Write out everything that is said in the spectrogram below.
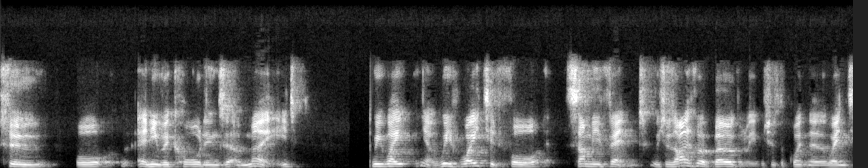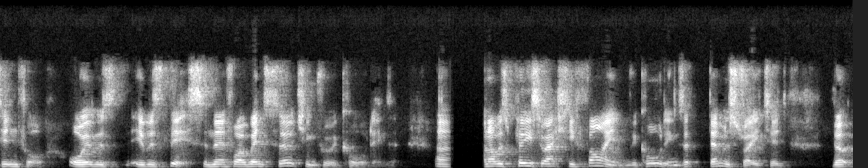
to or any recordings that are made, we wait. You know, we've waited for some event, which was either a burglary, which was the point that they went in for, or it was it was this, and therefore I went searching for recordings. Uh, and I was pleased to actually find recordings that demonstrated that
